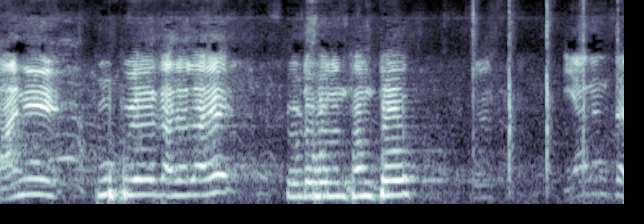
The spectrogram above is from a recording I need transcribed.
आणि खूप वेळ झालेला आहे. एवढं बोलून थांबतो. यानंतर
